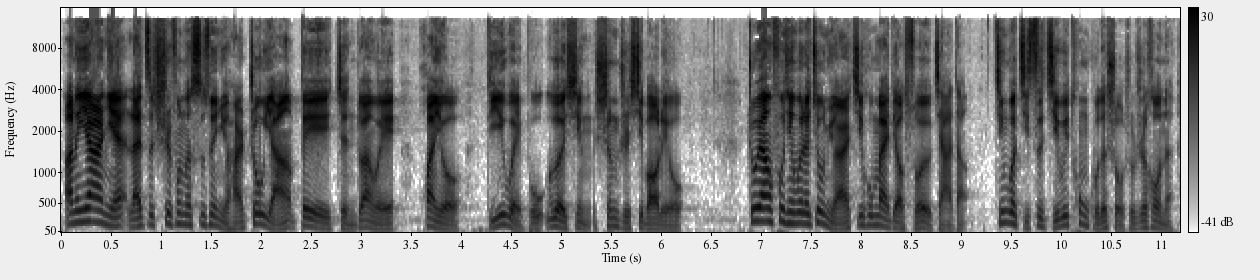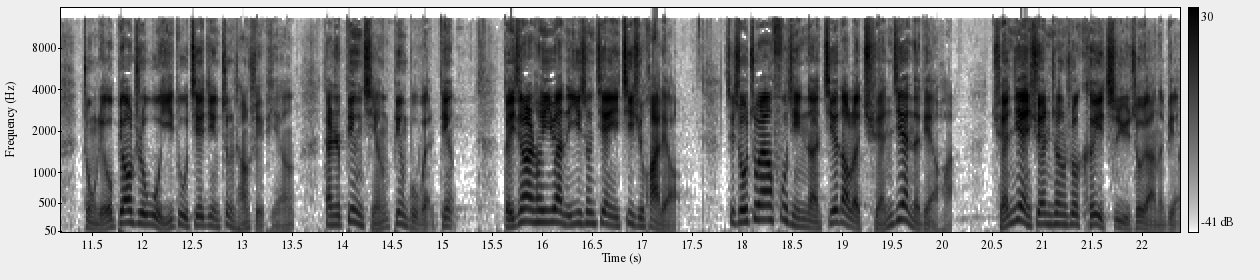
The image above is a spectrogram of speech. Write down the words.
二零一二年，来自赤峰的四岁女孩周洋被诊断为患有骶尾部恶性生殖细胞瘤。周洋父亲为了救女儿，几乎卖掉所有家当。经过几次极为痛苦的手术之后呢，肿瘤标志物一度接近正常水平，但是病情并不稳定。北京儿童医院的医生建议继续化疗。这时候，周洋父亲呢接到了权健的电话，权健宣称说可以治愈周洋的病。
